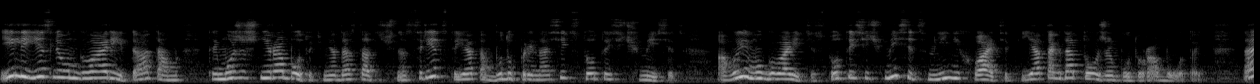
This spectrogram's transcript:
Или если он говорит, да, там, ты можешь не работать, у меня достаточно средств, и я там буду приносить 100 тысяч в месяц. А вы ему говорите, 100 тысяч в месяц мне не хватит, я тогда тоже буду работать. Да?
